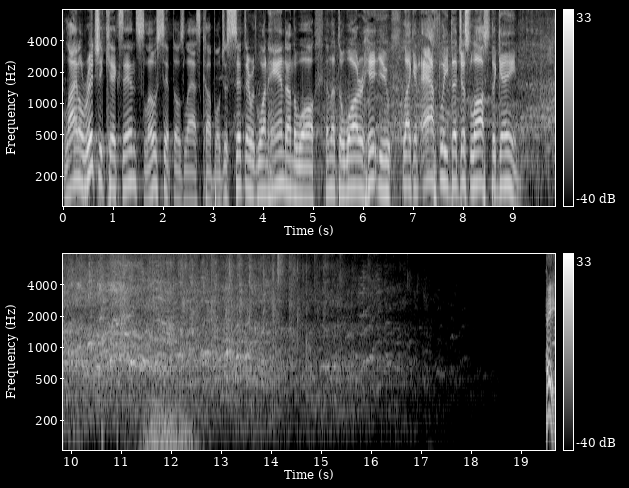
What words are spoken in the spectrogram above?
Lionel Richie kicks in, slow sip those last couple. Just sit there with one hand on the wall and let the water hit you like an athlete that just lost the game. Hey,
